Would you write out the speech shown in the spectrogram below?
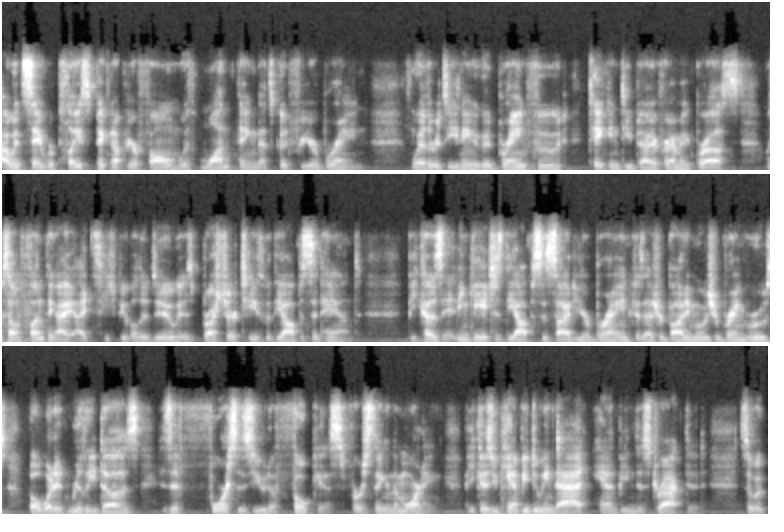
I would say replace picking up your phone with one thing that's good for your brain, whether it's eating a good brain food, taking deep diaphragmatic breaths. Some fun thing I, I teach people to do is brush their teeth with the opposite hand because it engages the opposite side of your brain because as your body moves your brain grooves. But what it really does is it forces you to focus first thing in the morning because you can't be doing that and being distracted. So it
